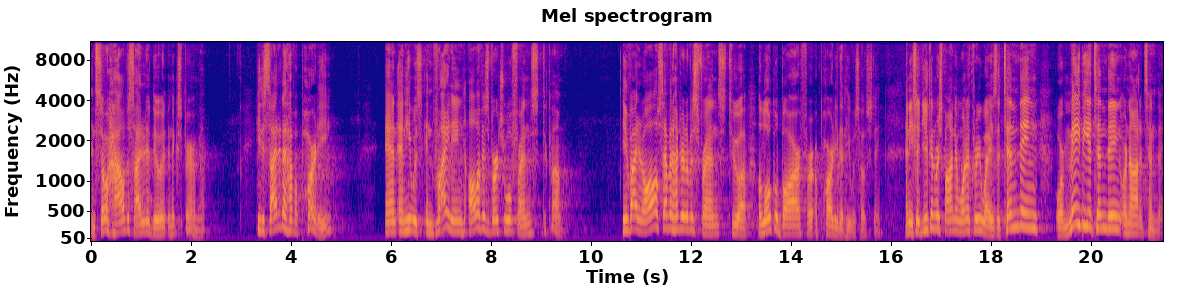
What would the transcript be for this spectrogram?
And so Hal decided to do an experiment. He decided to have a party and, and he was inviting all of his virtual friends to come. He invited all 700 of his friends to a, a local bar for a party that he was hosting. And he said, You can respond in one of three ways attending, or maybe attending, or not attending.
